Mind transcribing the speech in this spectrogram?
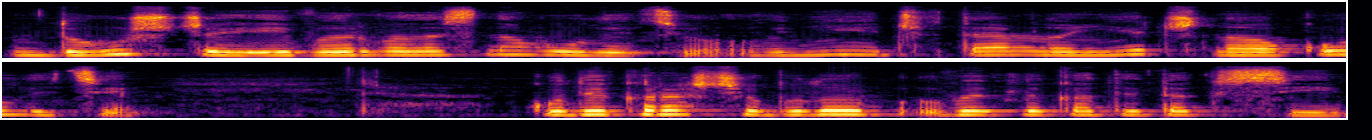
дужче і вирвалась на вулицю, в ніч, в темну ніч на околиці, куди краще було б викликати таксі,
